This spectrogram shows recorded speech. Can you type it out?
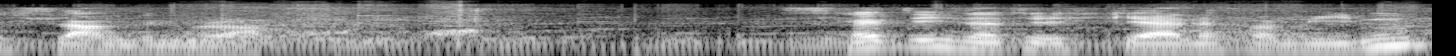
ich lande im Rough. Das hätte ich natürlich gerne vermieden.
